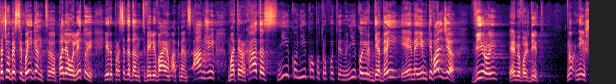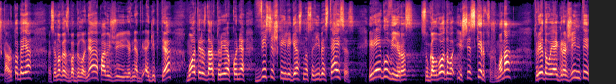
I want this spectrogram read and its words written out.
Tačiau besibaigiant e, paleolitui ir prasidedant vėlyvajam akmens amžiui, matriarchatas nyko, nyko, po truputį nunyko ir dėdai ėmė imti valdžią. Vyrai ėmė valdyti. Nu, ne iš karto beje, senovės Babilone, pavyzdžiui, ir net Egipte, moteris dar turėjo ko ne visiškai lygias nusavybės teisės. Ir jeigu vyras sugalvodavo išsiskirti su žmona, turėdavo jai gražinti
